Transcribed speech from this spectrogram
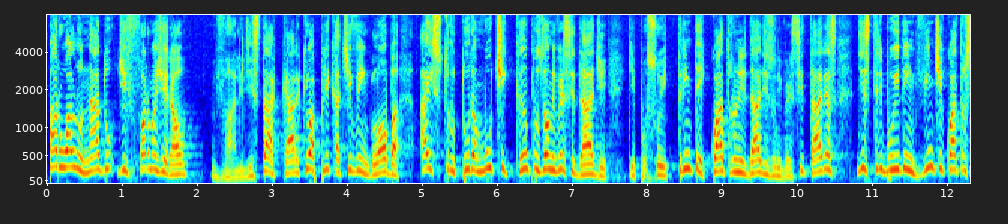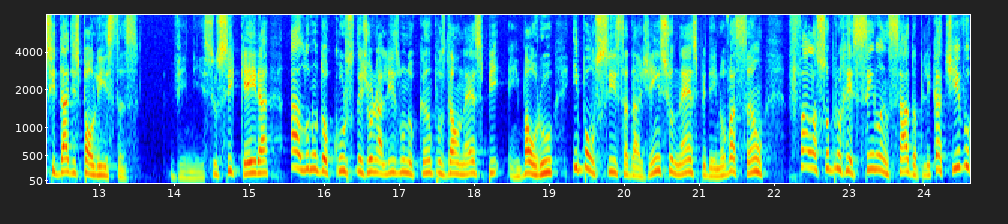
para o alunado de forma geral. Vale destacar que o aplicativo engloba a estrutura multicampus da universidade, que possui 34 unidades universitárias distribuídas em 24 cidades paulistas. Vinícius Siqueira, aluno do curso de jornalismo no campus da Unesp em Bauru e bolsista da agência Unesp de Inovação, fala sobre o recém-lançado aplicativo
